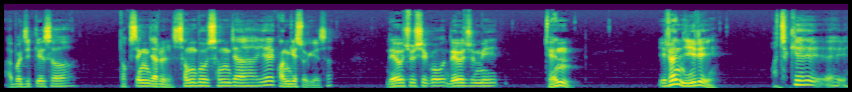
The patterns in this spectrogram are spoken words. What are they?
아버지께서 독생자를 성부 성자의 관계 속에서 내어 주시고 내어 줌이 된 이런 일이 어떻게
